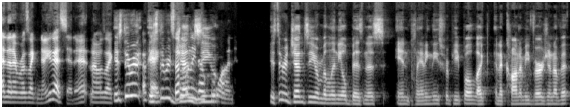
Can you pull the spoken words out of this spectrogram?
and then everyone was like, no, you guys did it, and I was like, is there a, okay, is there a so Gen really Z? Who or- won. Is there a Gen Z or millennial business in planning these for people, like an economy version of it?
